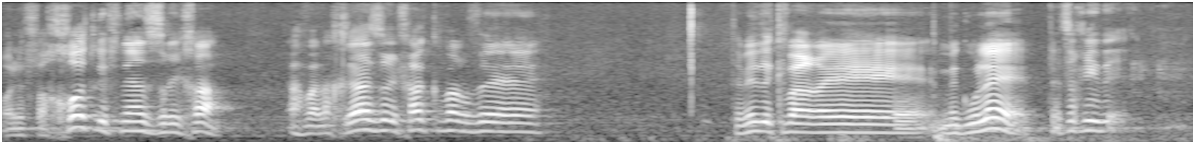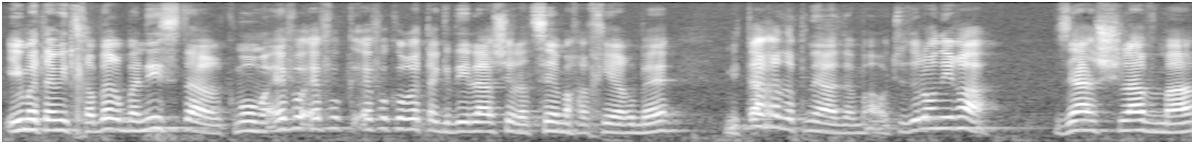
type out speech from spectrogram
או לפחות לפני הזריחה. אבל אחרי הזריחה כבר זה... תמיד זה כבר אה, מגולה. אתה צריך... אם אתה מתחבר בניסטר, כמו מה, איפה, איפה, איפה קורית הגדילה של הצמח הכי הרבה? מתחת לפני האדמה, עוד שזה לא נראה. זה השלב מה?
